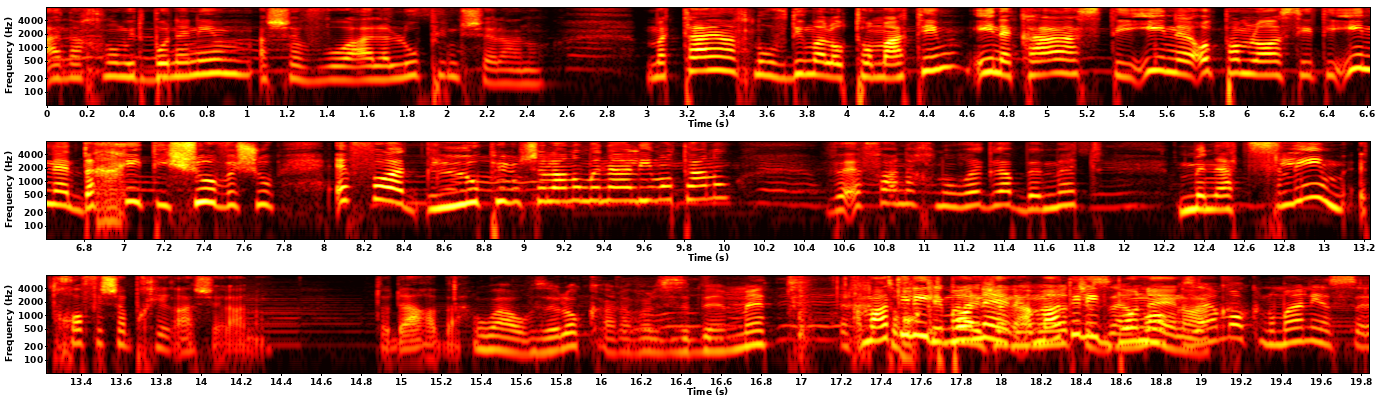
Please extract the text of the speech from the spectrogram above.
אנחנו מתבוננים השבוע על הלופים שלנו. מתי אנחנו עובדים על אוטומטים? הנה, כעסתי, הנה, עוד פעם לא עשיתי, הנה, דחיתי שוב ושוב. איפה הלופים שלנו מנהלים אותנו? ואיפה אנחנו רגע באמת מנצלים את חופש הבחירה שלנו. תודה רבה. וואו, זה לא קל, אבל זה באמת... אמרתי להתבונן, אמרתי להתבונן. זה עמוק, נו, מה אני אעשה?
